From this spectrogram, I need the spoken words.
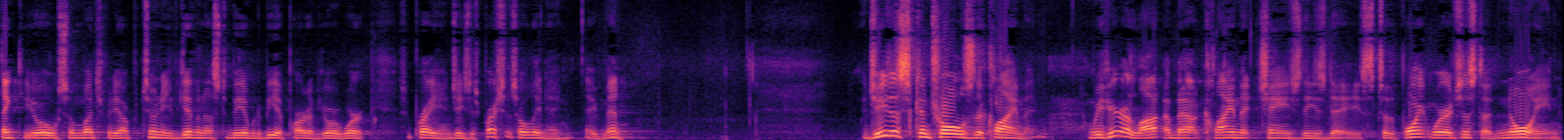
Thank you oh so much for the opportunity you've given us to be able to be a part of your work. So pray in Jesus' precious holy name. Amen. Jesus controls the climate. We hear a lot about climate change these days to the point where it's just annoying.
